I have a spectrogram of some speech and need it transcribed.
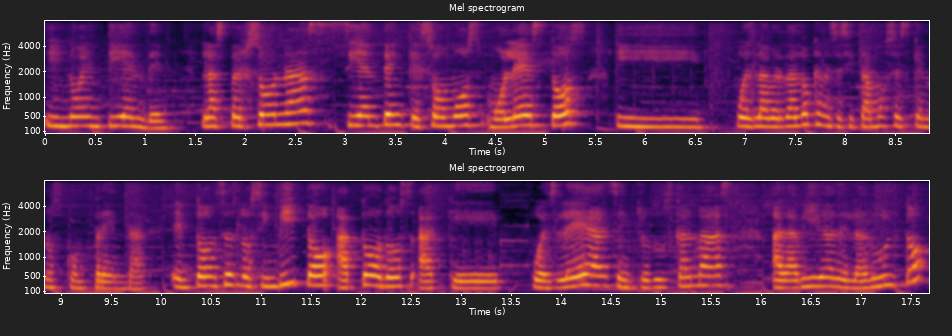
y no entienden. Las personas sienten que somos molestos y pues la verdad lo que necesitamos es que nos comprendan. Entonces los invito a todos a que pues lean, se introduzcan más a la vida del adulto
